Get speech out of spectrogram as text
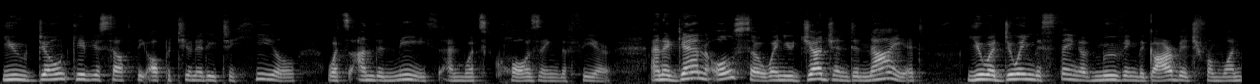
You don't give yourself the opportunity to heal what's underneath and what's causing the fear. And again, also, when you judge and deny it, you are doing this thing of moving the garbage from one,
